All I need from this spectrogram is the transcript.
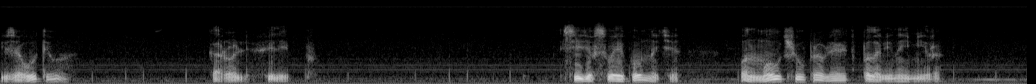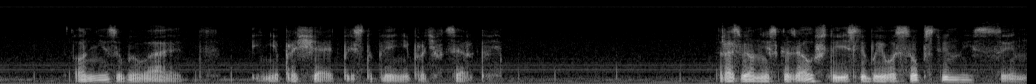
И зовут его король Филипп. Сидя в своей комнате, он молча управляет половиной мира. Он не забывает и не прощает преступлений против церкви. Разве он не сказал, что если бы его собственный сын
